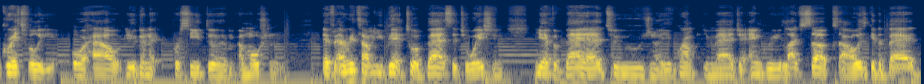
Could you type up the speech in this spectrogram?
gracefully or how you're to proceed through them emotionally. If every time you get into a bad situation, you have a bad attitude, you know, you're grumpy, you're mad, you're angry, life sucks, I always get the bad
